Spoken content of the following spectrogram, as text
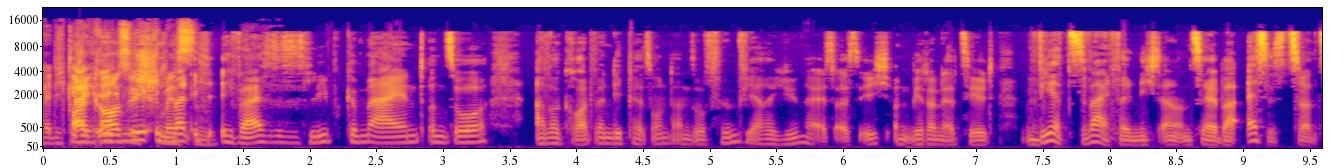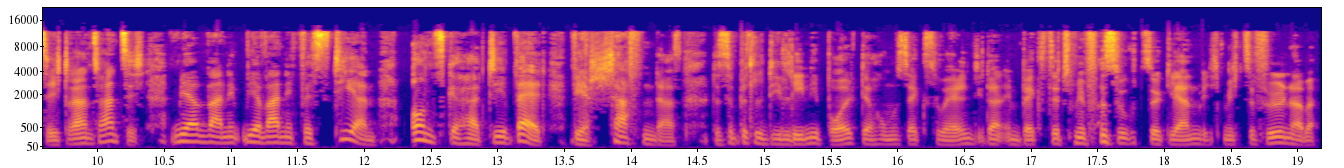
Hätte ich gleich rausgeschmissen. Ich, mein, ich, ich weiß, es ist lieb gemeint und so, aber gerade wenn die Person dann so fünf Jahre jünger ist als ich und mir dann erzählt, wir zweifeln nicht an uns selber, es ist 2023, wir, wir manifestieren, uns gehört die Welt, wir schaffen das. Das ist ein bisschen die Leni Bolt der Homosexuellen, die dann im Backstage mir versucht zu erklären, wie ich mich zu fühlen habe.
